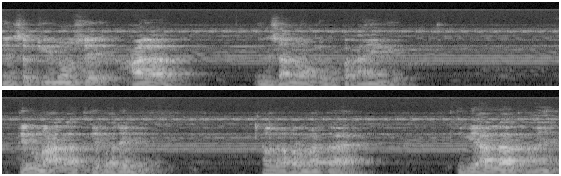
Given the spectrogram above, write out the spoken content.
ان سب چیزوں سے حالات انسانوں کے اوپر آئیں گے۔ پھر ان حالات کے بارے میں اللہ فرماتا ہے جب یہ حالات آئیں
